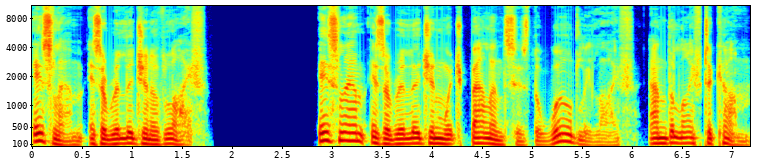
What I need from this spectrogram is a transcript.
Islam is a religion of life. Islam is a religion which balances the worldly life and the life to come.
